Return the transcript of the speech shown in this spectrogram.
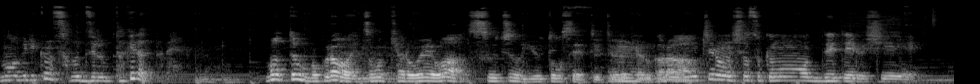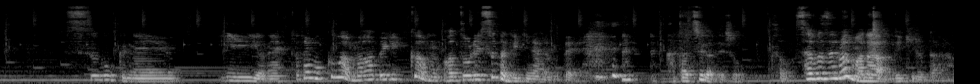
マーベリックのサブゼロだけだったね。まあでも僕らはいつもキャロウェイは数値の優等生って言ってくれてるから、うんまあもちろん初速も出てるしすごくねいいよね。ただ僕はマーベリックはもうアドレスができないので。形がでしょ、そう。サブゼロはまだできるから。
